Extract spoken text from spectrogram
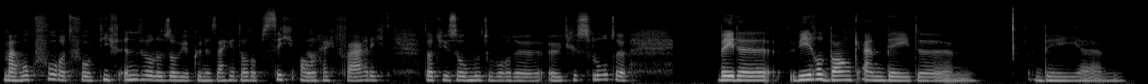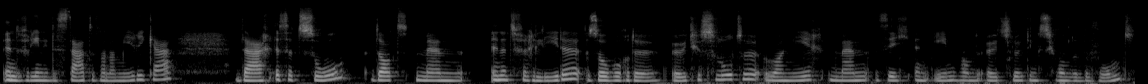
Maar ook voor het foutief invullen zou je kunnen zeggen dat op zich al rechtvaardigt dat je zou moeten worden uitgesloten. Bij de Wereldbank en bij de, bij, ehm, in de Verenigde Staten van Amerika, daar is het zo dat men in het verleden zou worden uitgesloten wanneer men zich in een van de uitsluitingsgronden bevond.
